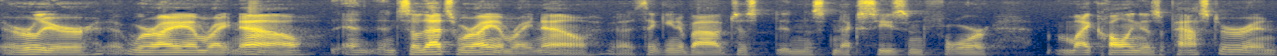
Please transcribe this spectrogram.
earlier, where I am right now, and, and so that's where I am right now, uh, thinking about just in this next season for my calling as a pastor and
